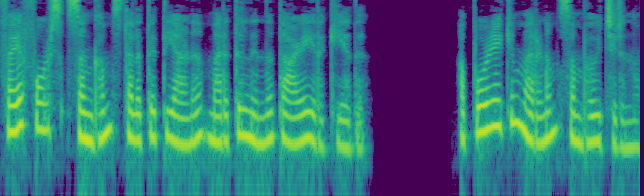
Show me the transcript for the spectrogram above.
ഫയർഫോഴ്സ് സംഘം സ്ഥലത്തെത്തിയാണ് മരത്തിൽ നിന്ന് താഴെ താഴെയിറക്കിയത് അപ്പോഴേക്കും മരണം സംഭവിച്ചിരുന്നു.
